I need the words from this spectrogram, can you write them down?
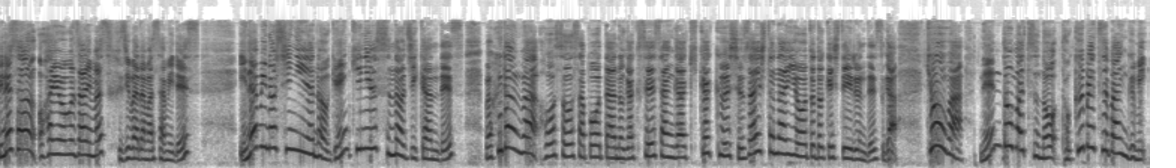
皆さんおはようございます。藤原まさです。南のシニアの元気ニュースの時間です。まあ、普段は放送サポーターの学生さんが企画、取材した内容をお届けしているんですが、今日は年度末の特別番組、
